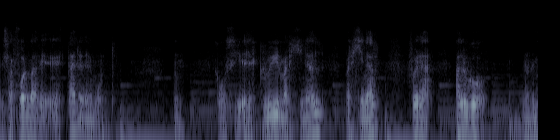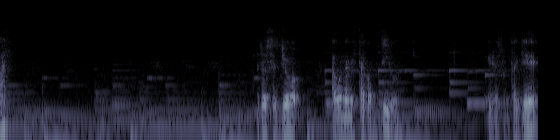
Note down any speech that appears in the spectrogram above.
esa forma de estar en el mundo. Como si el excluir, marginal, marginar, fuera algo normal. Entonces yo hago una amistad contigo y resulta que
